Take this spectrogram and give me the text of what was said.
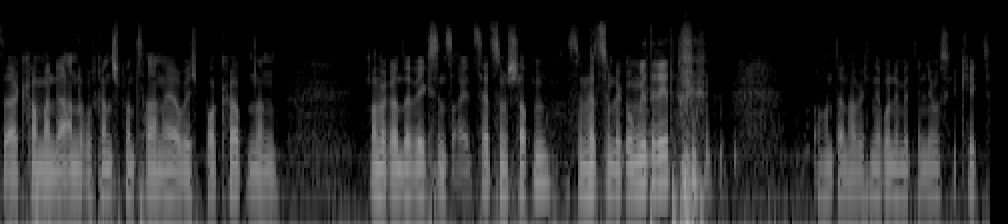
da kam man der Anruf ganz spontan, ey, ob ich Bock habe und dann waren wir gerade unterwegs ins AEZ zum Shoppen, sind wir zum Glück umgedreht und dann habe ich eine Runde mit den Jungs gekickt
